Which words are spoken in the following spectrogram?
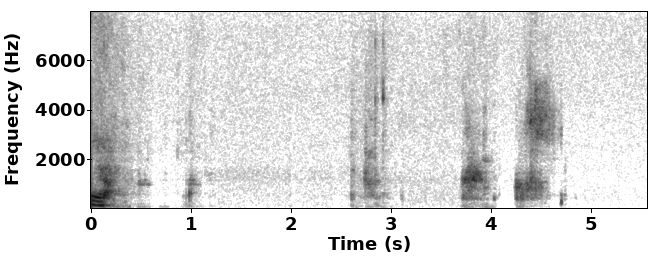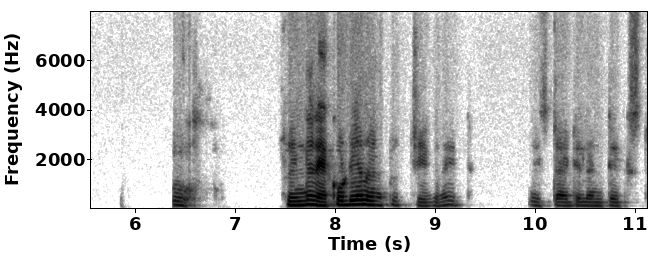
Hmm. so in the accordion we have to check right? This title and text.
